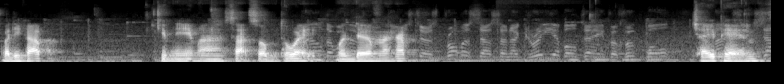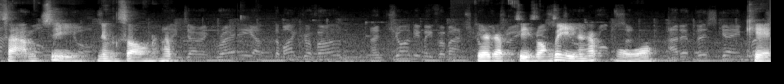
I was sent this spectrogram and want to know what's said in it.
สวัสดีครับ คลิปนี้มาสะสมถ้วยเหมือนเดิมนะครับ ใช้แผน 3 4 1 2 นะครับ เจอกับ 4 2 4 นะครับโอ้โหเคน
